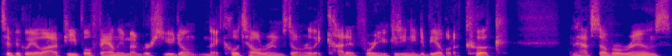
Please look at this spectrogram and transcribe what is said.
typically a lot of people, family members, you don't like hotel rooms don't really cut it for you because you need to be able to cook and have several rooms.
